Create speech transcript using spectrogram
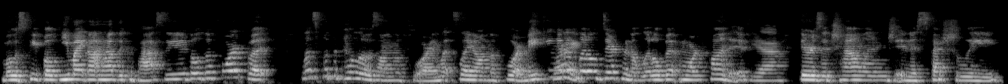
most people, you might not have the capacity to build a fort, but let's put the pillows on the floor and let's lay on the floor, making right. it a little different, a little bit more fun. If yeah. there's a challenge in especially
